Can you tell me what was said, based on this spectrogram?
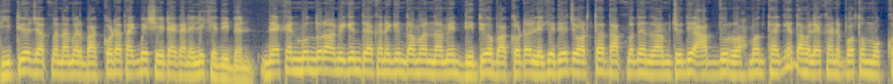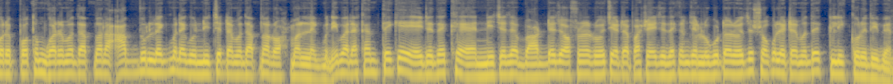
দ্বিতীয় যে আপনার নামের বাক্যটা থাকবে, সেটা এখানে লিখে দিবেন। দেখেন বন্ধুরা, আমি কিন্তু এখানে কিন্তু আমার নামের দ্বিতীয় বাক্যটা লিখে দিয়েছি, অর্থাৎ আপনাদের নাম যদি আব্দুর রহমান থাকে, তাহলে এখানে প্রথম অক্ষরে প্রথম ঘরের মধ্যে আপনারা আব্দুল লিখবেন এবং নিচেটার মধ্যে আপনার রহমান লিখবেন। এবার এখান থেকে এই যে দেখেন, নিচে যে বার্থডে যে অপশন রয়েছে, এটার পাশে এই যে দেখেন যে লোগোটা রয়েছে, সকলে এটার মধ্যে ক্লিক করে দিবেন।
